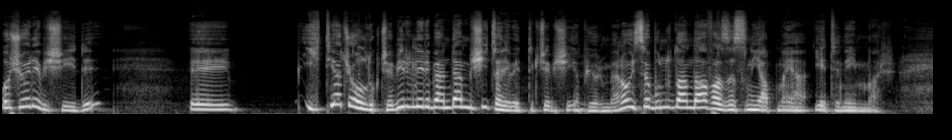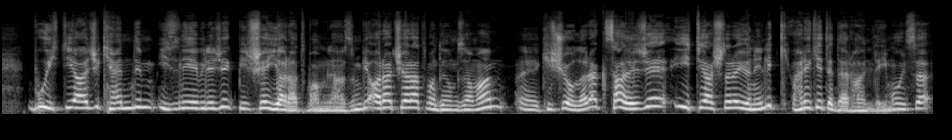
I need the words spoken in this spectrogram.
O şöyle bir şeydi e, ihtiyaç oldukça birileri benden bir şey talep ettikçe bir şey yapıyorum ben. Oysa bundan daha fazlasını yapmaya yeteneğim var. Bu ihtiyacı kendim izleyebilecek bir şey yaratmam lazım. Bir araç yaratmadığım zaman e, kişi olarak sadece ihtiyaçlara yönelik hareket eder haldeyim. Oysa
